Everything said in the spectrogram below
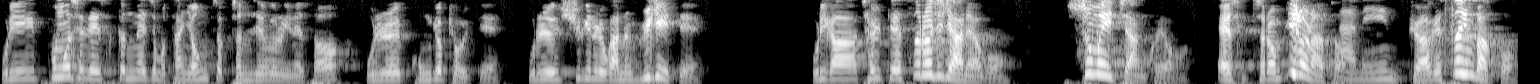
우리 부모 세대에서 끝내지 못한 영적 전쟁으로 인해서 우리를 공격해 올 때, 우리를 죽이려고 하는 위기일 때, 우리가 절대 쓰러지지 아니하고 숨어 있지 않고요. 에스처럼 일어나서 아멘. 교학에 쓰임 받고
